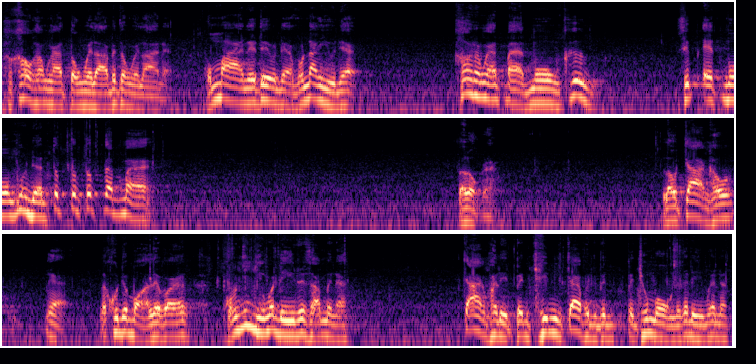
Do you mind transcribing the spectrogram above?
เขาเข้าทำงานตรงเวลาไม่ตรงเวลาเนี่ย ผมมาเนี่ยที่เนี่ยผมนั่งอยู่เนี่ย เข้าทำงานแปดโมงครึ่ง สิบเอ็ดโมงเพิ่งเดินตุ๊บตุ๊บตุ๊บตุ๊บมา ตลกนะ เราจ้างเขาเนี่ย แล้วคุณจะบอกเลยว่า ผมจริงๆว่าดีด้วยซ้ำเลยนะ จ้างผลิตเป็นชิ้น จ้างผลิตเป็นเป็นชั่วโมงเลยก็ดีเหมือนกันนะ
